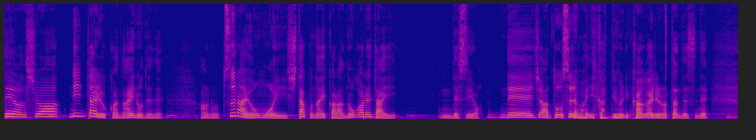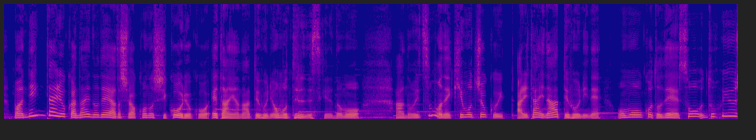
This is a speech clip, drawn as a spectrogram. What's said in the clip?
で、私は忍耐力がないのでね、あの、辛い思いしたくないから逃れたいんですよ。で、じゃあどうすればいいかっていうふうに考えるようになったんですね。まあ、忍耐力がないので、私はこの思考力を得たんやなっていうふうに思ってるんですけれども、あの、いつもね、気持ちよくありたいなっていうふうにね、思うことで、そう、どういう思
